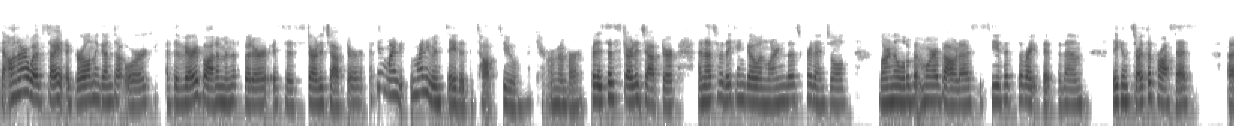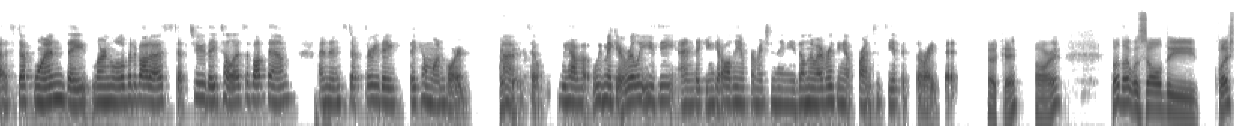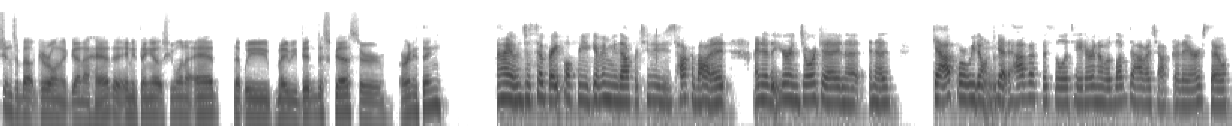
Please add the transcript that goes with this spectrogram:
Yeah, on our website, agirlandagun.org, at the very bottom in the footer, it says start a chapter. I think it might, it might even say it at the top too. I can't remember, but it says start a chapter. And that's where they can go and learn those credentials, learn a little bit more about us, see if it's the right fit for them. They can start the process. Uh, step one, they learn a little bit about us. Step two, they tell us about them. And then step three, they, they come on board. Okay. Uh, so we have we make it really easy, and they can get all the information they need. They'll know everything up front to see if it's the right fit. Okay, all right. Well, that was all the questions about Girl and a Gun I had. Anything else you want to add that we maybe didn't discuss or or anything? I'm just so grateful for you giving me the opportunity to talk about it. I know that you're in Georgia in a in a gap where we don't yet have a facilitator, and I would love to have a chapter there. So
